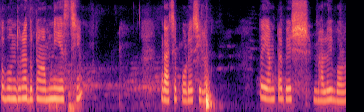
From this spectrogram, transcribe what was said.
তো বন্ধুরা, দুটো আম নিয়ে এসেছি। গাছে পড়েছিল। তো এই আমটা বেশ ভালোই বড়।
